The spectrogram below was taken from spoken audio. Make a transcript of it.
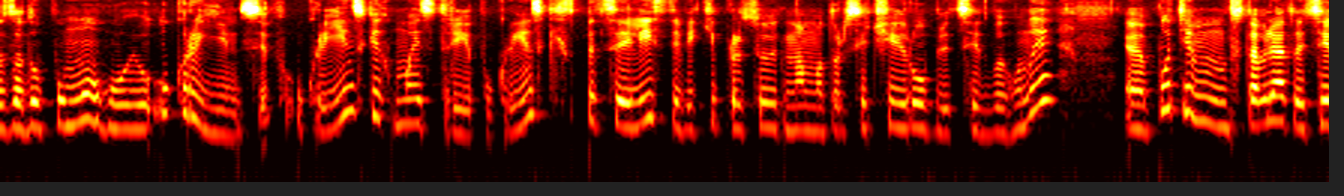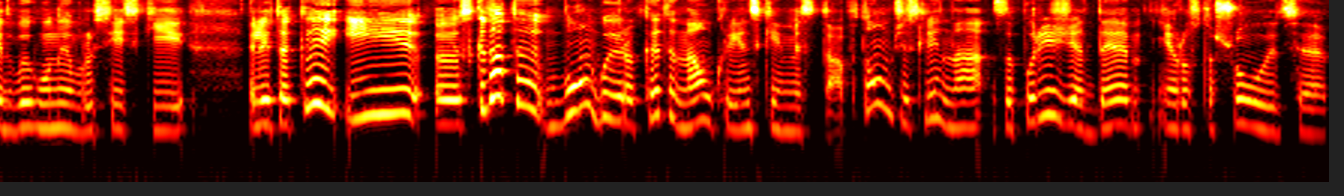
за допомогою українців, українських майстрів, українських спеціалістів, які працюють на моторсічі і роблять ці двигуни, е, потім вставляти ці двигуни в російські літаки і е, скидати бомби і ракети на українські міста, в тому числі на Запоріжжя, де розташовуються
